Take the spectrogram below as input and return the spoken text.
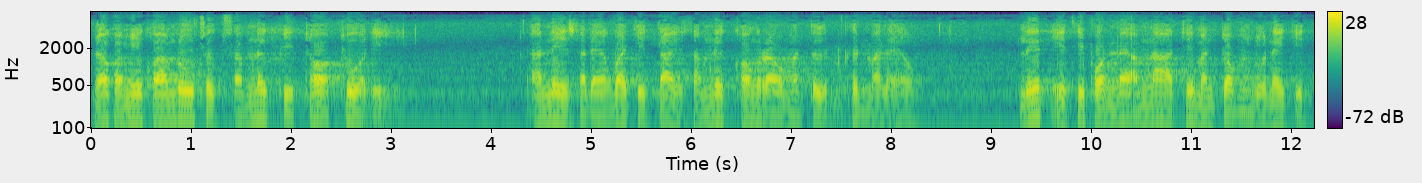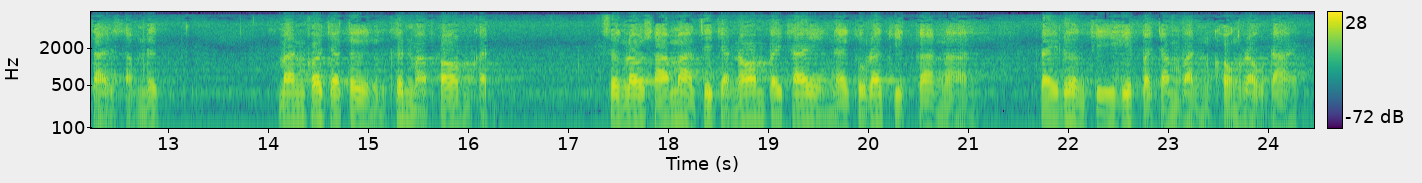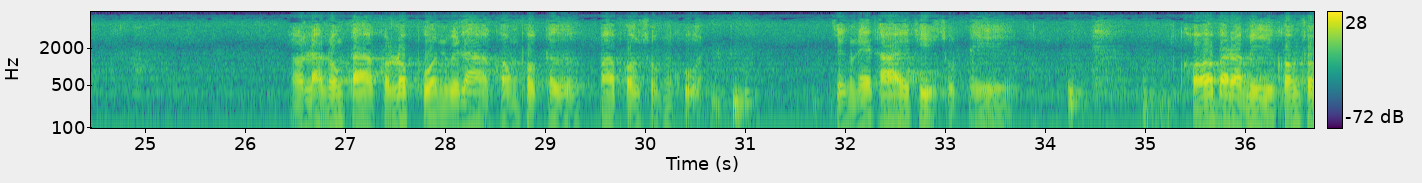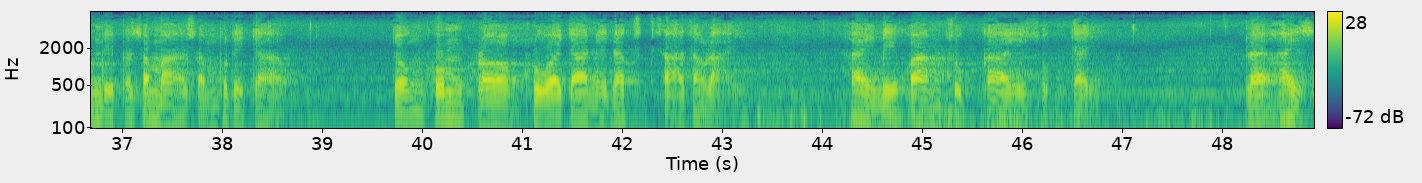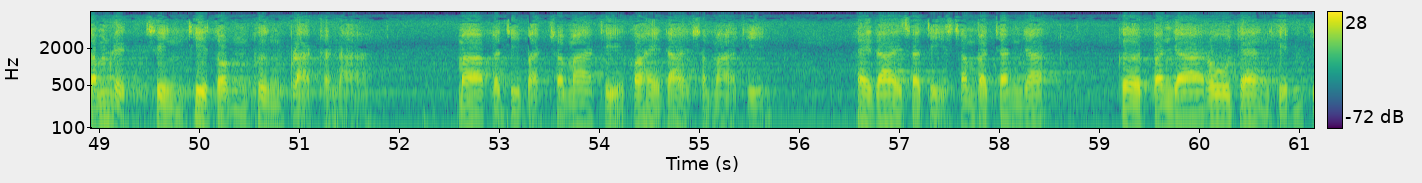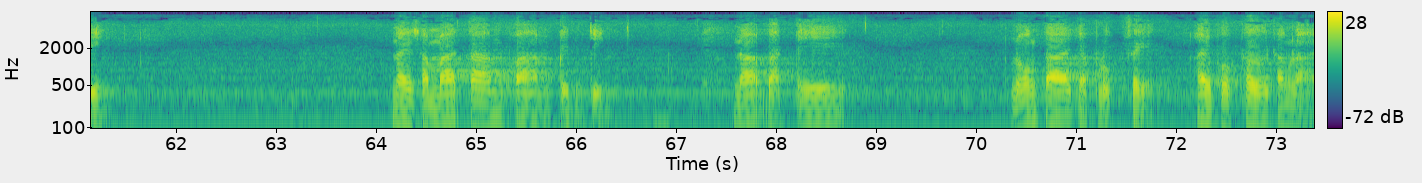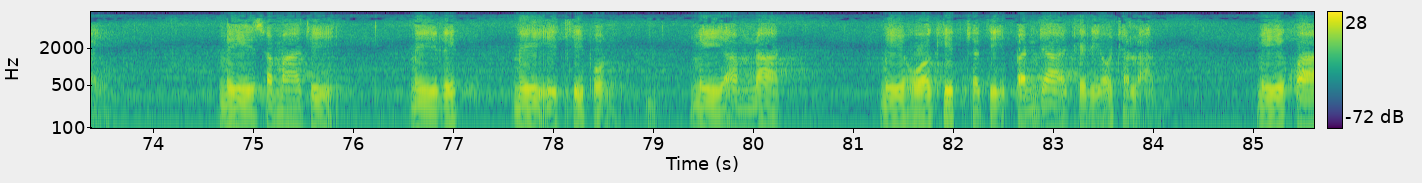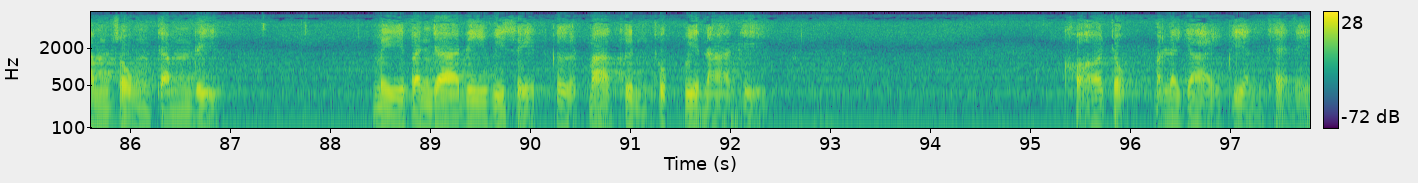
แล้วก็มีความรู้สึกสำนึกผิดชอบชั่วดี อันนี้แสดงว่าจิตใต้สำนึกของเรามันตื่นขึ้นมาแล้วฤทธิอิทธิพลและอำนาจที่มันจมอยู่ในจิตใต้สำนึก มันก็จะตื่นขึ้นมาพร้อมกัน ซึ่งเราสามารถที่จะน้อมไปใช้ในธุรกิจการงาน ในเรื่องชีวิตประจำวันของเราได้ เอาละลงตาก็รบกวนเวลาของพวกเธอมาพอสมควร จึงในท้ายที่สุดนี้ ขอบารมีของสมเด็จพระสัมมาสัมพุทธเจ้า จงคุ้มครองครูอาจารย์ในนักศึกษาทั้งหลาย ให้มีความสุขกายสุขใจ และให้สำเร็จสิ่งที่ตนพึงปรารถนา มาปฏิบัติสมาธิก็ให้ได้สมาธิ ให้ได้สติสัมปชัญญะเกิดปัญญารู้แจ้งเห็นจริง ในธรรมะตามความเป็นจริง ณ บัดนี้ หลวงตาจะปลุกเสกให้พวกเธอทั้งหลาย มีสมาธิ มีฤทธิ์ มีอิทธิพล มีอำนาจ มีหัวคิดสติปัญญาเฉลียวฉลาด มีความทรงจำดี มีปัญญาดีวิเศษเกิดมากขึ้นทุกวินาที ขอจบบรรยายเพียงแค่นี้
